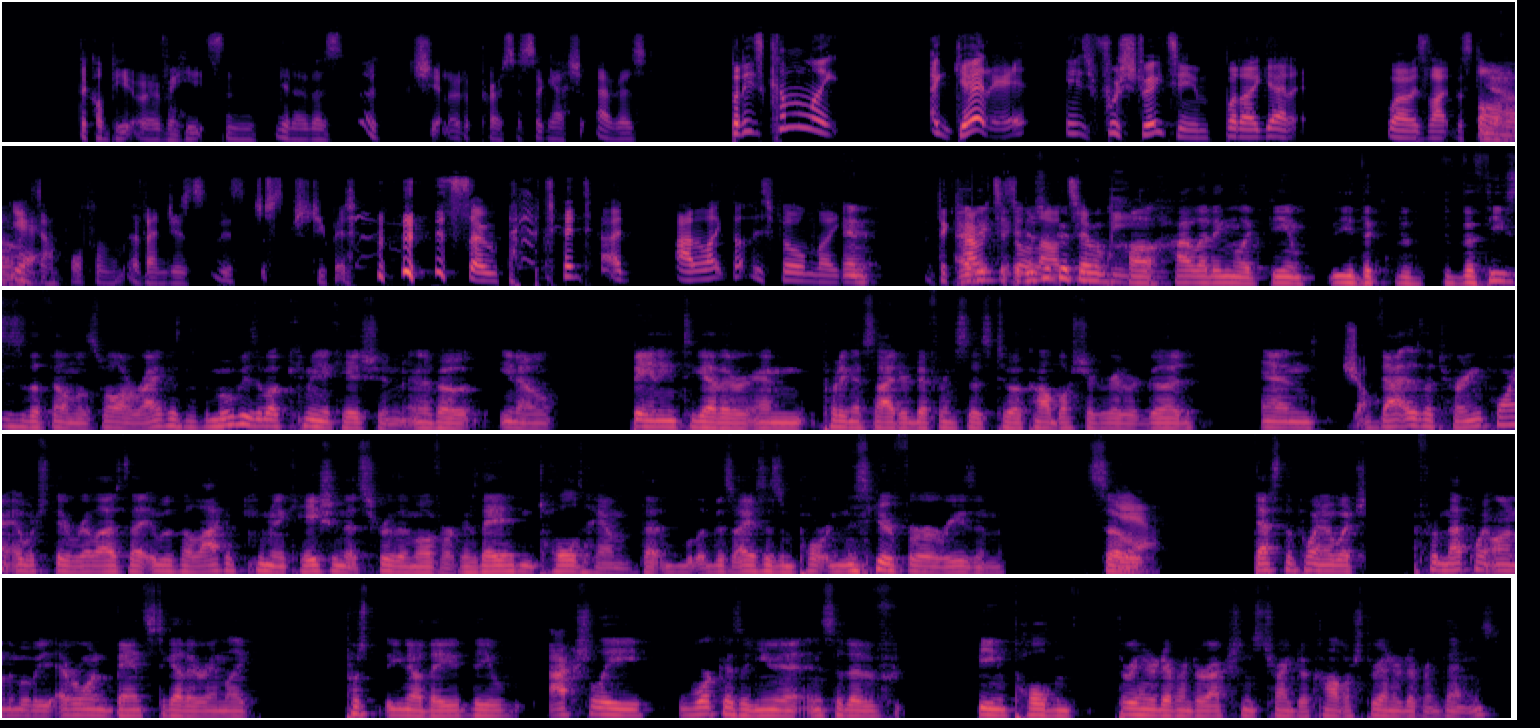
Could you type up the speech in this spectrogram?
the computer overheats and you know there's a shitload of processing errors. But it's kind of like I get it. It's frustrating, but I get it. Whereas like the Star Lord Yeah. Yeah. example from Avengers is just stupid. so I, I like that this film like and the I think characters it does a good to job of be. highlighting like the, the the the thesis of the film as well, right? Because the movie is about communication and about you know banding together and putting aside your differences to accomplish a greater good. And Sure. that is a turning point at which they realized that it was the lack of communication that screwed them over because they hadn't told him that this ice is important is here for a reason. So yeah. that's the point at which, from that point on in the movie, everyone bands together and like push. You know, they they actually work as a unit instead of being pulled in 300 different directions trying to accomplish 300 different things.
